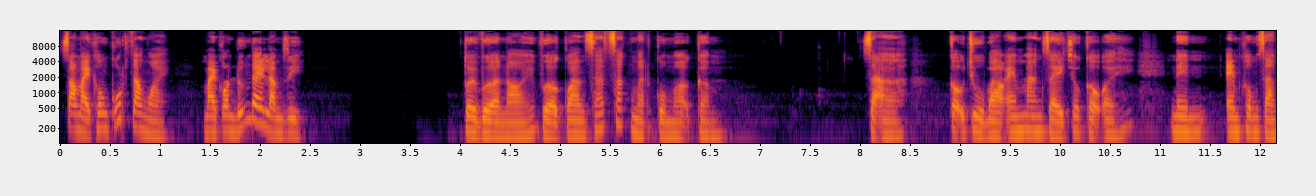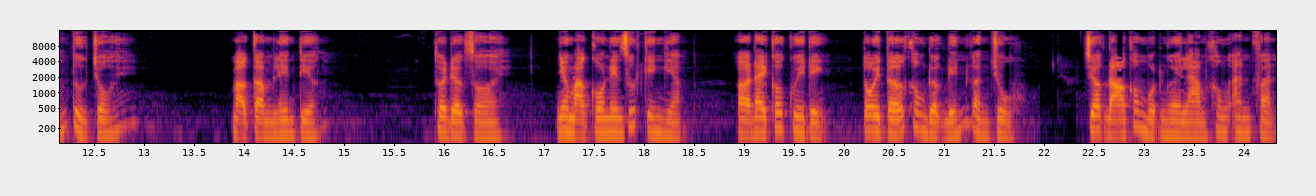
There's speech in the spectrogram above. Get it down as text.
sao mày không cút ra ngoài? Mày còn đứng đây làm gì? Tôi vừa nói vừa quan sát sắc mặt của mợ cầm. Dạ, cậu chủ bảo em mang giày cho cậu ấy, nên em không dám từ chối. Mợ cầm lên tiếng. Thôi được rồi, nhưng mà cô nên rút kinh nghiệm. Ở đây có quy định, tôi tớ không được đến gần chủ. Trước đó có một người làm không an phận,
